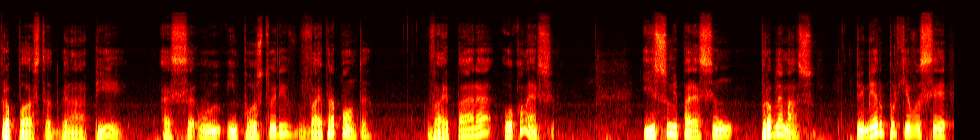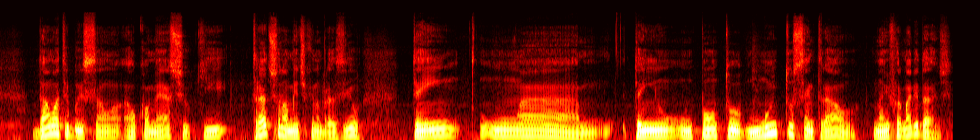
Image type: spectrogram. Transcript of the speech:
proposta do Benanapi, essa, o imposto ele vai para a ponta, vai para o comércio. Isso me parece um problemaço. Primeiro, porque você dá uma atribuição ao comércio que, tradicionalmente aqui no Brasil, tem, uma, tem um ponto muito central na informalidade.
